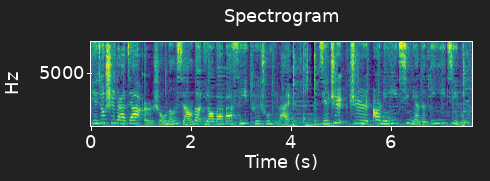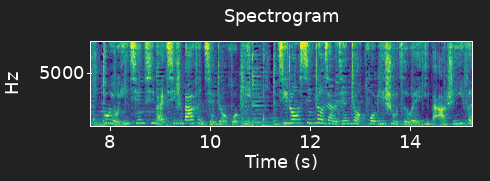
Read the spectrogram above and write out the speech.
也就是大家耳熟能详的 188C 推出以来，截至至2017年的第一季度，共有一千七百七十八份签证获批。其中新政下的签证获批数字为一百二十一份，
